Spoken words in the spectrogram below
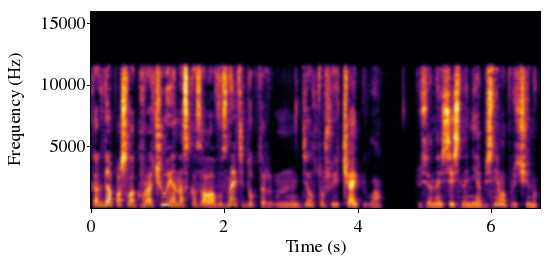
Когда пошла к врачу, и она сказала, вы знаете, доктор, дело в том, что я чай пила. То есть она, естественно, не объяснила причину.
